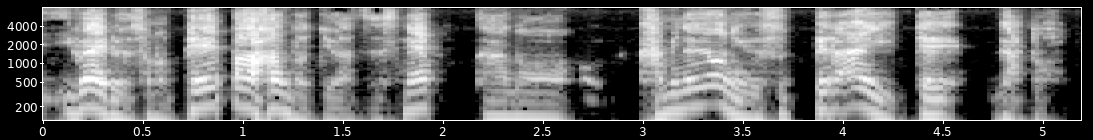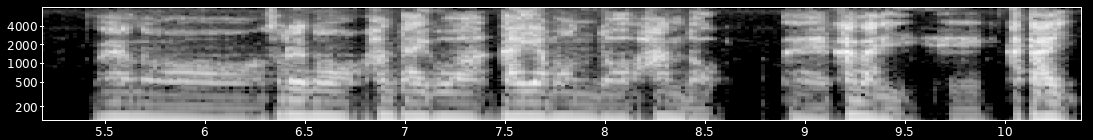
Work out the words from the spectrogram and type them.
いわゆるそのペーパーハンドっていうやつですね。あの、紙のように薄っぺらい手だと。あの、それの反対語はダイヤモンドハンド。え、かなり硬、えー、い、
